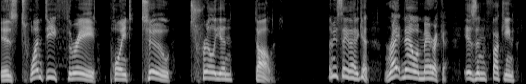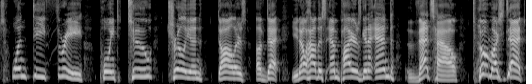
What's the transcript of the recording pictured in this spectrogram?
is $23.2 trillion. Let me say that again. Right now, America is in fucking $23.2 trillion dollars of debt. You know how this empire is going to end? That's how. Too much debt.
